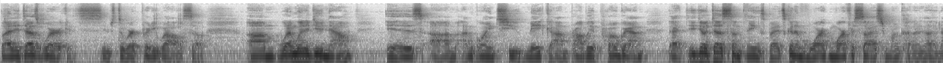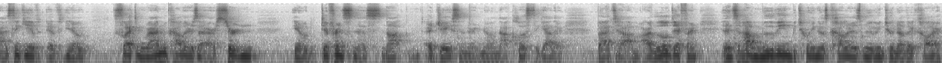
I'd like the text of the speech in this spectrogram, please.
But it does work. It seems to work pretty well. So um, what I'm going to do now is um, I'm going to make um, probably a program that you know does some things, but it's going to morph morphosize from one color to another. And I was thinking of, of you know selecting random colors that are certain you know differenceness, not adjacent or you know not close together, but um, are a little different, and then somehow moving between those colors, moving to another color.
